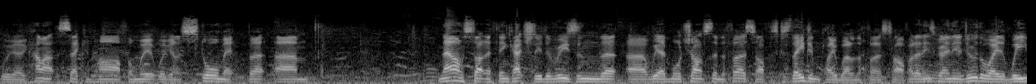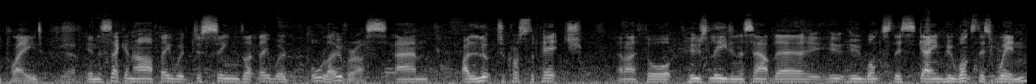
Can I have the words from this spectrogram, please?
We're going to come out the second half and we're, we're going to storm it. But um, now I'm starting to think actually the reason that uh, we had more chances in the first half is because they didn't play well in the first half. I don't think it's got anything to do with the way that we played. Yeah. In the second half, they were just seemed like they were all over us. And I looked across the pitch and I thought, who's leading us out there? Who, who wants this game? Who wants this win?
